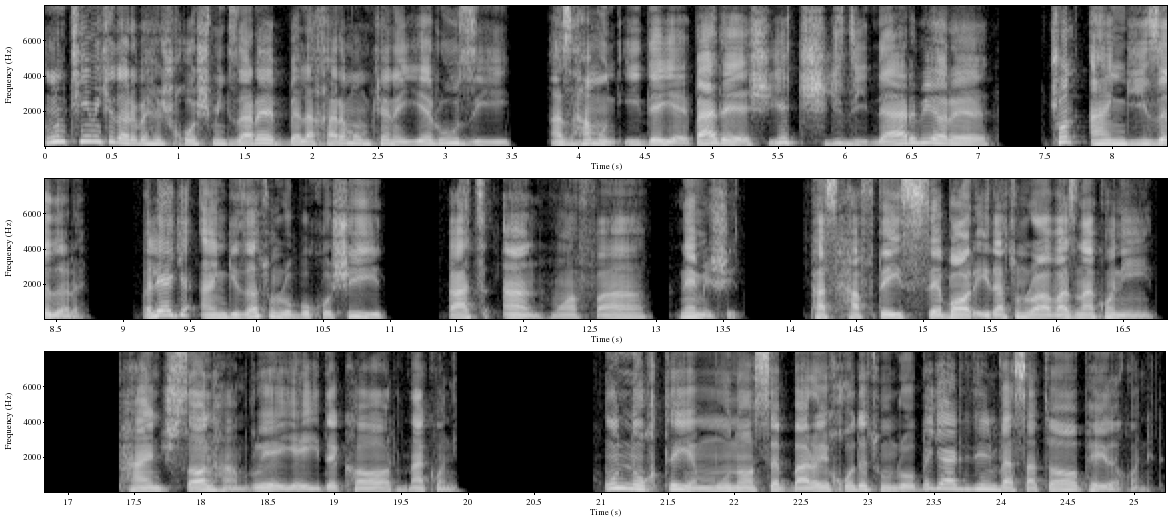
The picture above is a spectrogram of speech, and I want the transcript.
اون تیمی که داره بهش خوش میگذره بالاخره ممکنه یه روزی از همون ایده بدش یه چیزی در بیاره چون انگیزه داره. ولی اگه انگیزتون رو بکشید قطعا موفق نمیشید. پس هفته ای سه بار ایدهتون رو عوض نکنید. پنج سال هم روی یه ایده کار نکنید. اون نقطه مناسب برای خودتون رو بگردید این وسطا پیدا کنید.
